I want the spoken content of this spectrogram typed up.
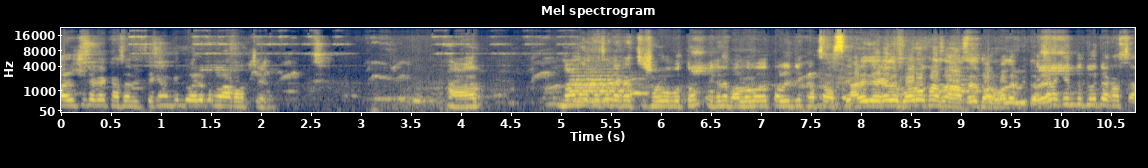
আড়াইশো টাকায় খাঁচা দিচ্ছে এখানে কিন্তু এরকম লাভ হচ্ছে আর নর্মাল খাঁচা দেখাচ্ছি সর্বপ্রথম এখানে ভালো ভালো কোয়ালিটি খাঁচা আছে। আর এখানে বড় খাঁচা আছে ধর্মালের ভিতরে। এখানে কিন্তু দুইটা খাঁচা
